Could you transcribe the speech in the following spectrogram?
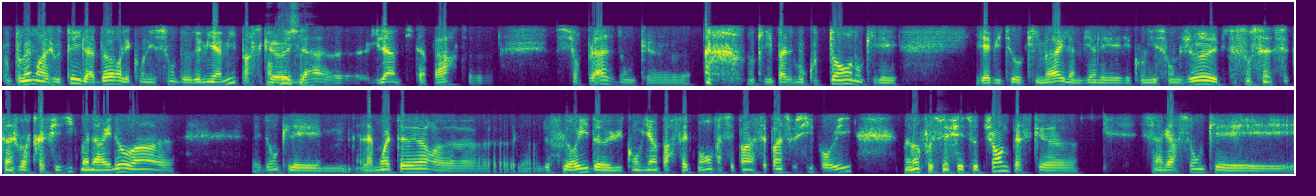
on peut même rajouter, il adore les conditions de, Miami parce qu'il a, il a un petit appart sur place, donc, donc il y passe beaucoup de temps, donc il est, il est habitué au climat, il aime bien les, conditions de jeu. Et puis, de toute façon, c'est un joueur très physique, Manarino. Hein, euh, et donc, les, la moiteur euh, de Floride lui convient parfaitement. Enfin, c'est pas, c'est pas un souci pour lui. Maintenant, il faut se méfier de Chang parce que c'est un garçon qui est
